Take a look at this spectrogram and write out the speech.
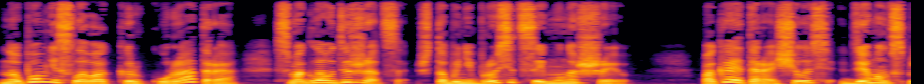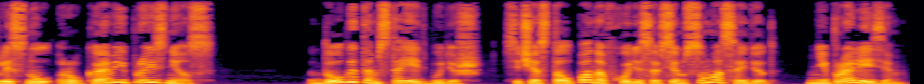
но, помня слова каркуратора, смогла удержаться, чтобы не броситься ему на шею. Пока я таращилась, демон всплеснул руками и произнес. «Долго там стоять будешь? Сейчас толпа на входе совсем с ума сойдет. Не пролезем».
